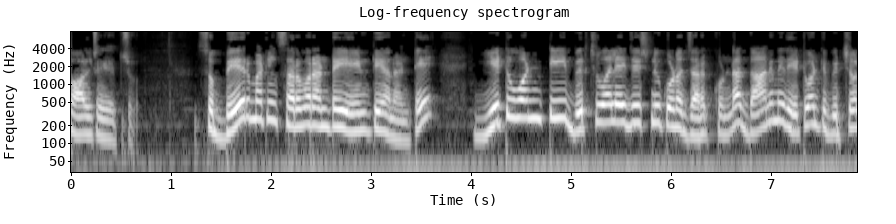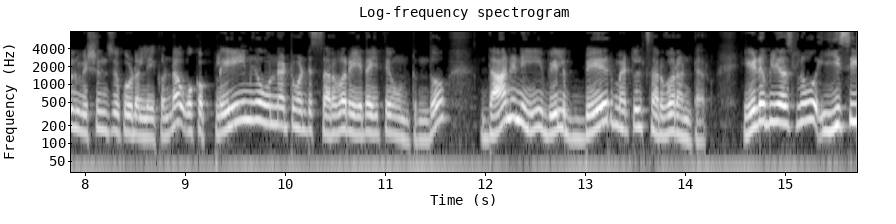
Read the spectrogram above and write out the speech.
కాల్ చేయొచ్చు. సో బేర్ మెటల్ సర్వర్ అంటే ఏంటి అని అంటే ఎటువంటి విర్చువలైజేషన్ కూడా జరగకుండా దాని మీద ఎటువంటి విర్చువల్ మిషన్స్ కూడా లేకుండా ఒక ప్లెయిన్గా ఉన్నటువంటి సర్వర్ ఏదైతే ఉంటుందో దానిని వీళ్ళు బేర్ మెటల్ సర్వర్ అంటారు. ఏడబ్ల్యూఎస్లో ఈసీ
